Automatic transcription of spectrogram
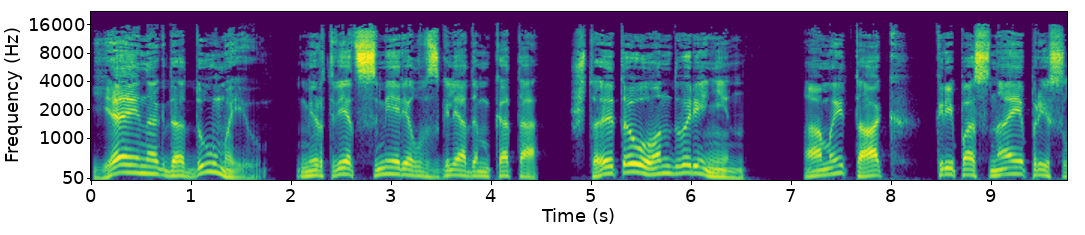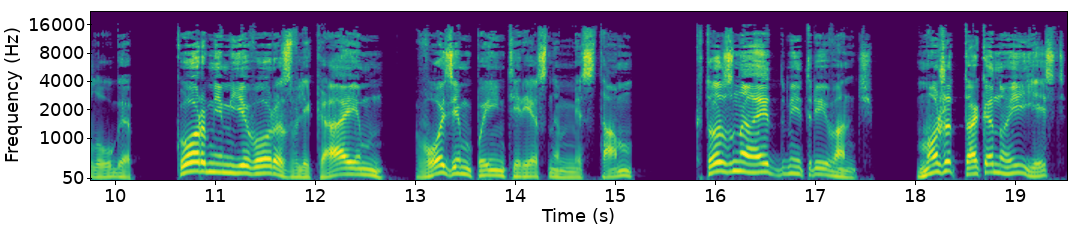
«Я иногда думаю», — мертвец смерил взглядом кота, — «что это он дворянин, а мы так, крепостная прислуга. Кормим его, развлекаем, возим по интересным местам. Кто знает, Дмитрий Иванович, может, так оно и есть.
